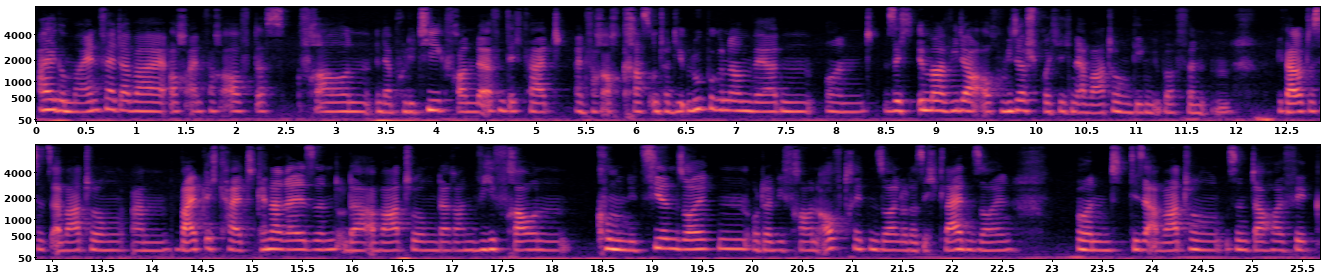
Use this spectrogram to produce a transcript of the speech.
Allgemein fällt dabei auch einfach auf, dass Frauen in der Politik, Frauen in der Öffentlichkeit einfach auch krass unter die Lupe genommen werden und sich immer wieder auch widersprüchlichen Erwartungen gegenüber finden. Egal, ob das jetzt Erwartungen an Weiblichkeit generell sind oder Erwartungen daran, wie Frauen kommunizieren sollten oder wie Frauen auftreten sollen oder sich kleiden sollen. Und diese Erwartungen sind da häufig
